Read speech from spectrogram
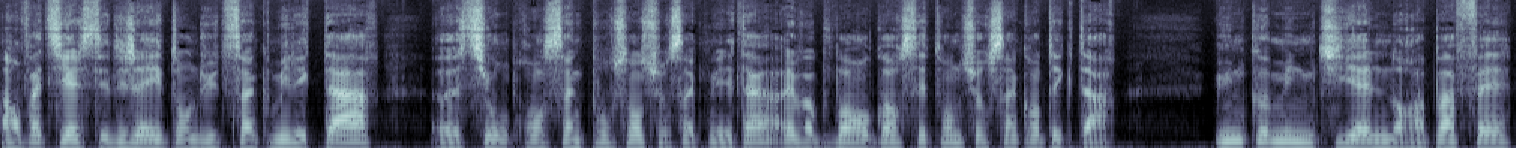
bah en fait, si elle s'est déjà étendue de 5000 hectares, euh, si on prend 5% sur 5000 hectares, elle va pouvoir encore s'étendre sur 50 hectares. Une commune qui, elle, n'aura pas fait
